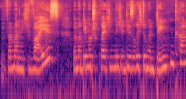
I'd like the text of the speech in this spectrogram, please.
wenn man nicht weiß, wenn man dementsprechend nicht in diese Richtungen denken kann,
